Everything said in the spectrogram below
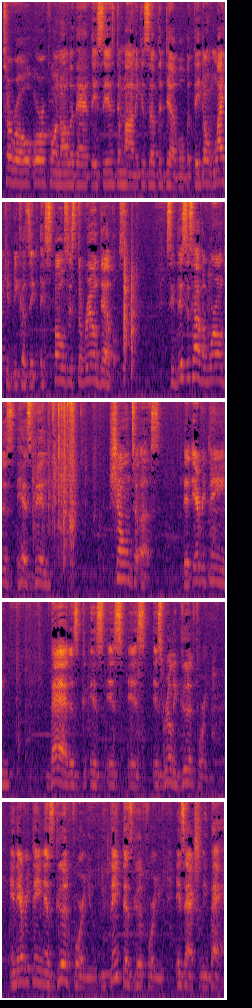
tarot, oracle, and all of that. They say it's demonic, it's of the devil, but they don't like it because it exposes the real devils. See, this is how the world is has been shown to us that everything bad is is is is is really good for you, and everything that's good for you, you think that's good for you, is actually bad.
